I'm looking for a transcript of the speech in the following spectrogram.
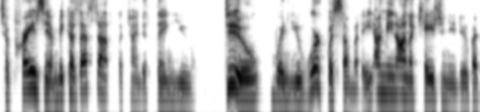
to praise him because that's not the kind of thing you do when you work with somebody. I mean, on occasion you do, but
